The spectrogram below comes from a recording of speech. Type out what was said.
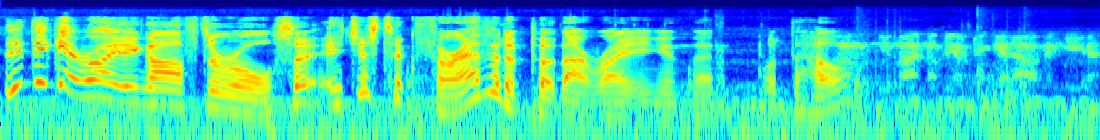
They did they get writing after all, so it just took forever to put that writing in then. What the hell? Um, you might not be able to get out of here.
